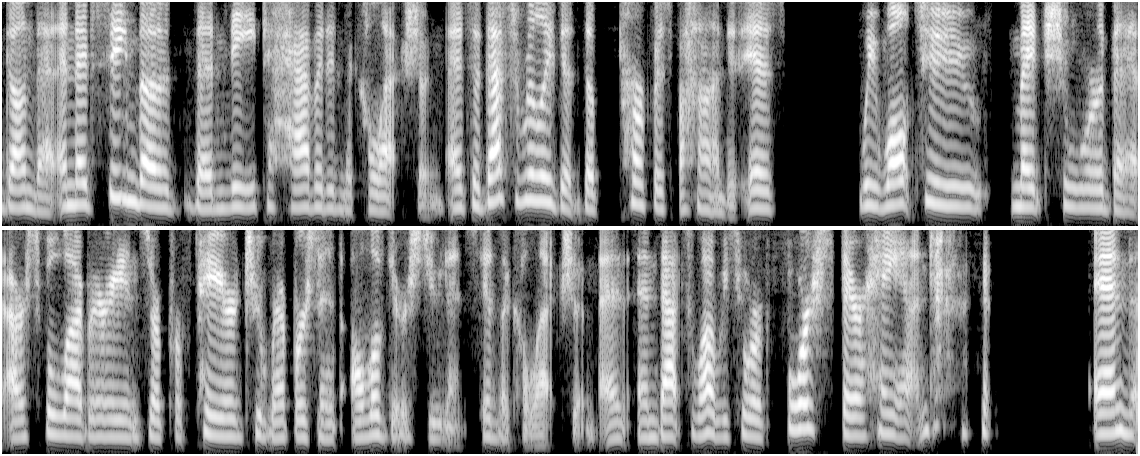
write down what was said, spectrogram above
done that. And they've seen the the need to have it in the collection. And so that's really the, the purpose behind it is we want to make sure that our school librarians are prepared to represent all of their students in the collection. And, and that's why we sort of force their hand. and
